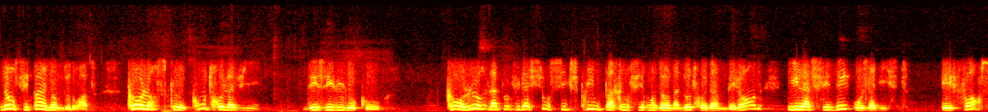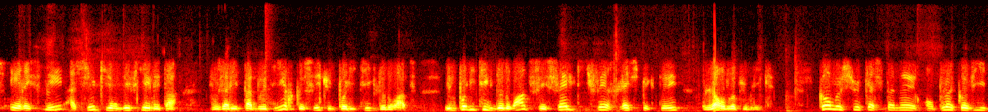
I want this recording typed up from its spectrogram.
Non, c'est pas un homme de droite. Quand, lorsque, contre l'avis des élus locaux, quand la population s'exprime par référendum à Notre-Dame-des-Landes, il a cédé aux zadistes. Et force est restée à ceux qui ont défié l'État vous n'allez pas me dire que c'est une politique de droite. Une politique de droite, c'est celle qui fait respecter l'ordre public. Quand M. Castaner, en plein Covid,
